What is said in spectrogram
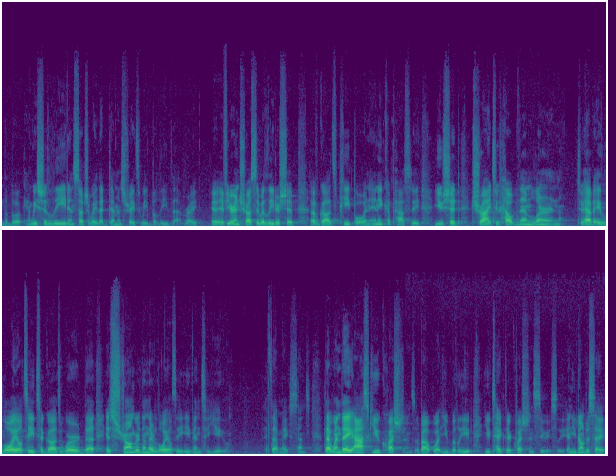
the book. And we should lead in such a way that demonstrates we believe that, right? If you're entrusted with leadership of God's people in any capacity, you should try to help them learn to have a loyalty to God's word that is stronger than their loyalty even to you if that makes sense. That when they ask you questions about what you believe, you take their questions seriously. And you don't just say,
